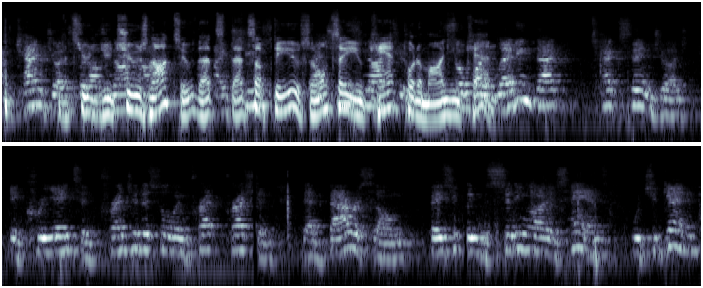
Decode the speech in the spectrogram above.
I can, Judge. That's but your- I'm you not choose on- not to. That's- I that's up to you. So I don't say you can't to. them on. You So by letting that text in, Judge, it creates a prejudicial impression that Barisone basically was sitting on his hands, which again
